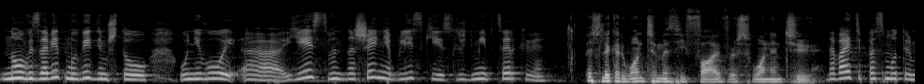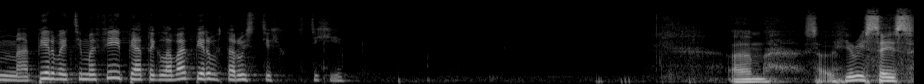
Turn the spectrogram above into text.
Новый Завет, мы видим, что у него э, есть отношения близкие с людьми в церкви. Let's look at 1 Timothy 5, verse 1 and 2. Давайте посмотрим э, 1 Тимофея, 5 глава, 1-2 стих, стихи. Um, so here he says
